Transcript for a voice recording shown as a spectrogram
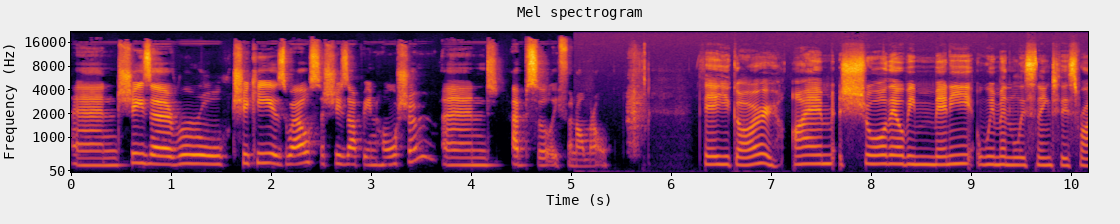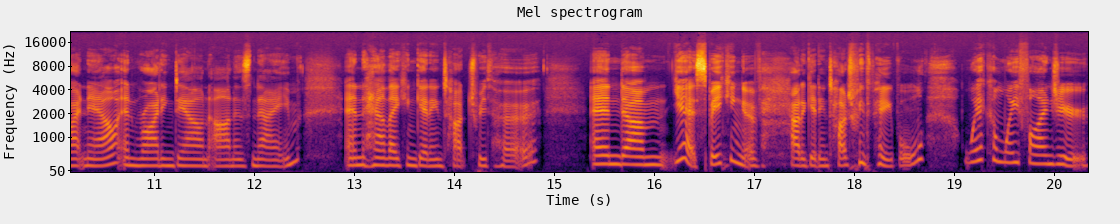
and she's a rural chickie as well. So she's up in Horsham and absolutely phenomenal. There you go. I'm sure there will be many women listening to this right now and writing down Anna's name and how they can get in touch with her. And um, yeah, speaking of how to get in touch with people, where can we find you?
